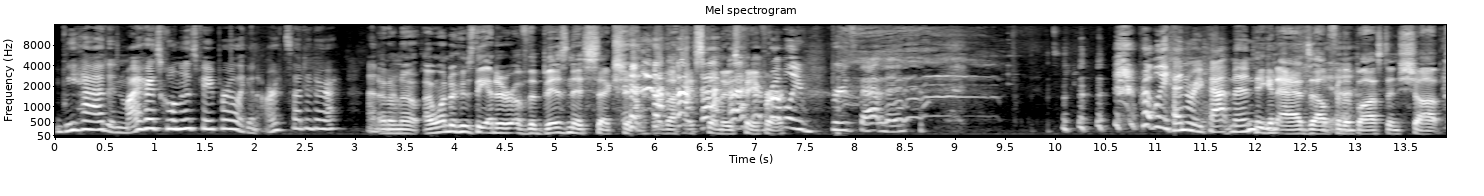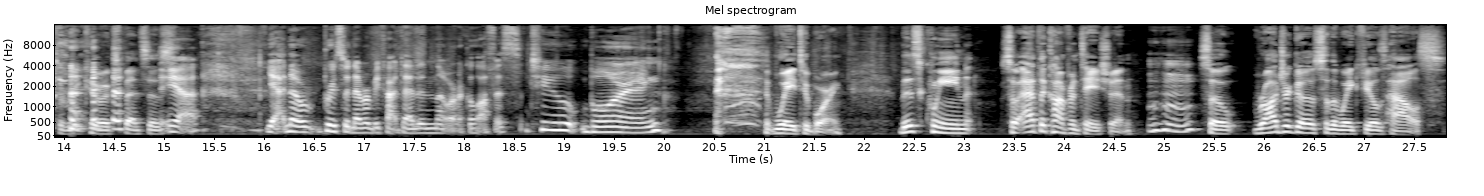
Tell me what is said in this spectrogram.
we had in my high school newspaper, like an arts editor? I don't, I don't know. I wonder who's the editor of the business section of the high school newspaper. Probably Bruce Patman. Probably Henry Patman. Taking ads out for the Boston shop to recoup expenses. yeah. Yeah, no, Bruce would never be caught dead in the Oracle office. Too boring. Way too boring. This queen. So at the confrontation, so Roger goes to the Wakefield's house,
